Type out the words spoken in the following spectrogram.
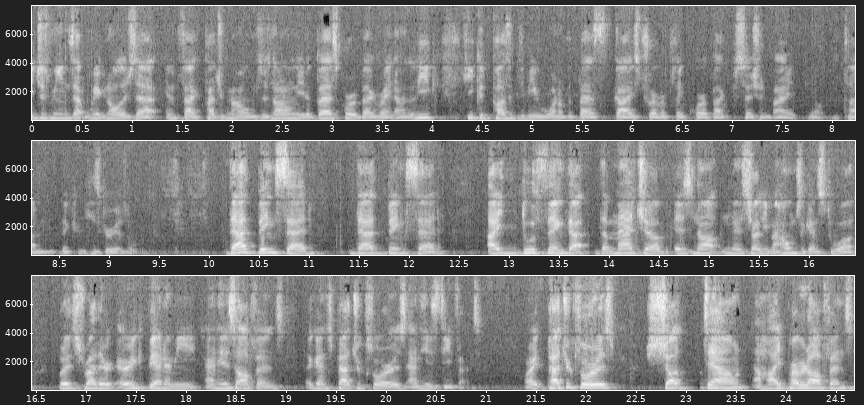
It just means that we acknowledge that, in fact, Patrick Mahomes is not only the best quarterback right now in the league, he could possibly be one of the best guys to ever play quarterback position by you know the time his career is over. That being said, that being said, I do think that the matchup is not necessarily Mahomes against Tua, but it's rather Eric Bieniemy and his offense against Patrick Flores and his defense. All right, Patrick Flores shut down a high-powered offense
